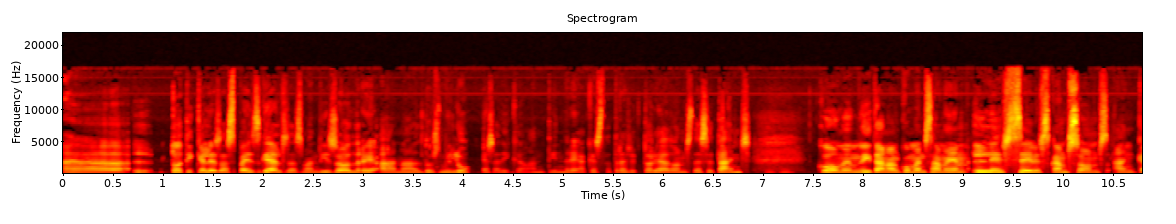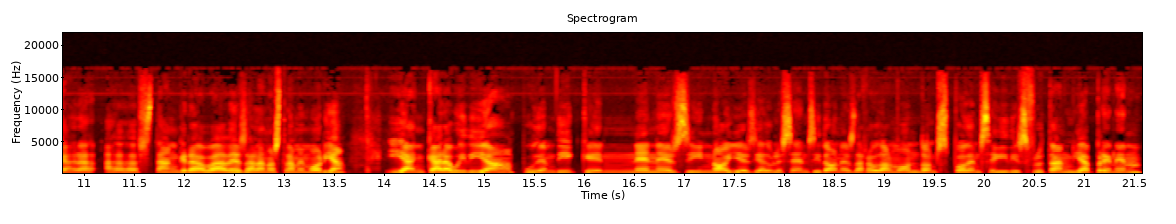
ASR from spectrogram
Eh, tot i que les Spice Girls es van dissoldre en el 2001, és a dir, que van tindre aquesta trajectòria doncs, de 7 anys, Uh -huh. com hem dit en el començament, les seves cançons encara eh, estan gravades a la nostra memòria i encara avui dia podem dir que nenes i noies i adolescents i dones d'arreu del món doncs, poden seguir disfrutant i aprenent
